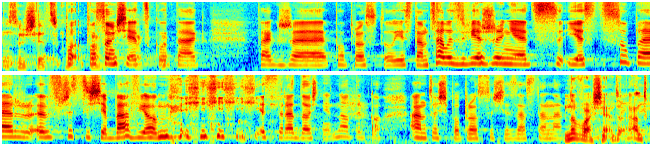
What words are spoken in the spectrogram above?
Po sąsiedzku. Po, po sąsiedzku, tak. Także po prostu jest tam cały zwierzyniec, jest super, wszyscy się bawią i jest radośnie. No tylko Antoś po prostu się zastanawia. No właśnie, Ant, jadł.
